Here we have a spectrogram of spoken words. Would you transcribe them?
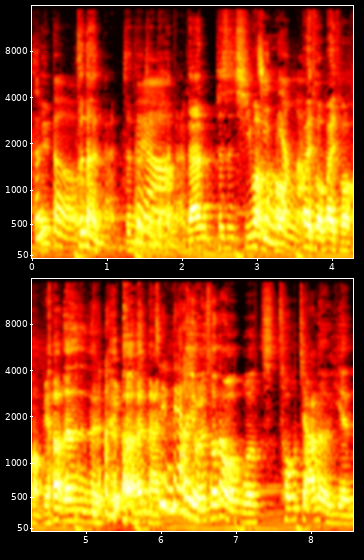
真的真的很难，真的真的很难。当然就是希望尽量啊，拜托拜托哈，不要，但是很难。尽量。那有人说，那我我抽加热烟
